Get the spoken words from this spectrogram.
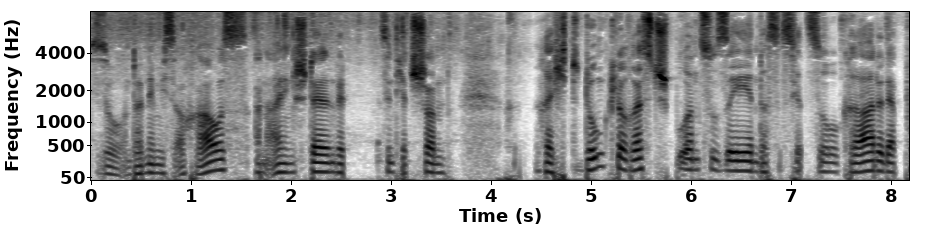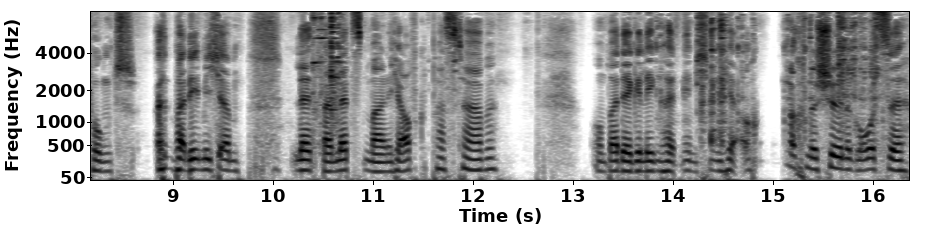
So, und dann nehme ich es auch raus. An einigen Stellen wird, sind jetzt schon recht dunkle Röstspuren zu sehen. Das ist jetzt so gerade der Punkt, bei dem ich ähm, beim letzten Mal nicht aufgepasst habe. Und bei der Gelegenheit nehme ich mir hier auch noch eine schöne große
